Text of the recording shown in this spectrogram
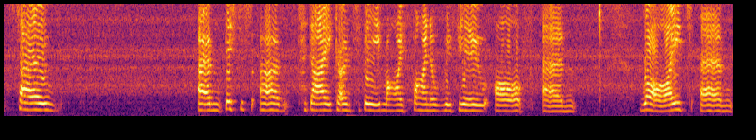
so um, this is um, today going to be my final review of um, Ryde um,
